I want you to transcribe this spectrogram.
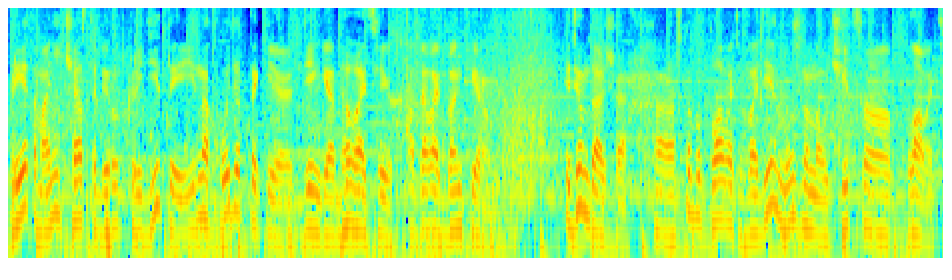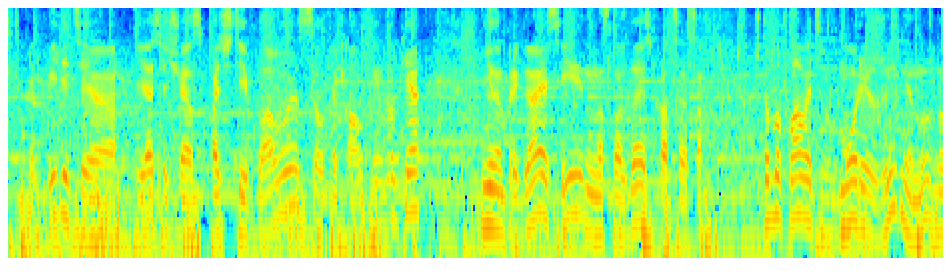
При этом они часто берут кредиты и находят такие деньги отдавать их, отдавать банкирам. Идем дальше. А, чтобы плавать в воде, нужно научиться плавать. Как видите, я сейчас почти плаваю с селфи-палкой в руке, не напрягаясь и наслаждаюсь процессом. Чтобы плавать в море жизни, нужно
